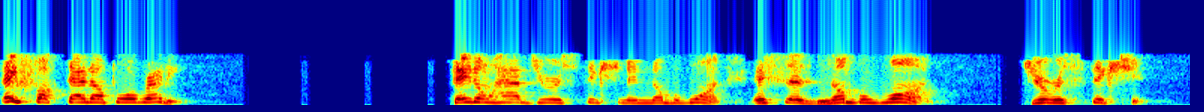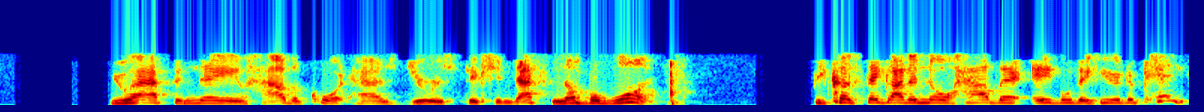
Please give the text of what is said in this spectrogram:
they fucked that up already. They don't have jurisdiction in number one. It says number one, jurisdiction. You have to name how the court has jurisdiction. That's number one because they got to know how they're able to hear the case.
